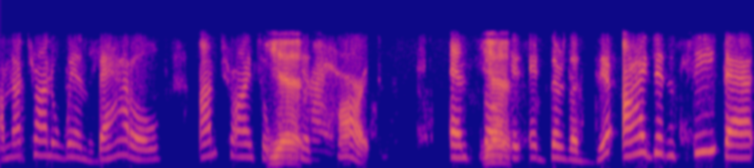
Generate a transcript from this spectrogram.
I'm not trying to win battles. I'm trying to Yes. win his heart. And so Yes. it, it, there's a dip. I didn't see that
